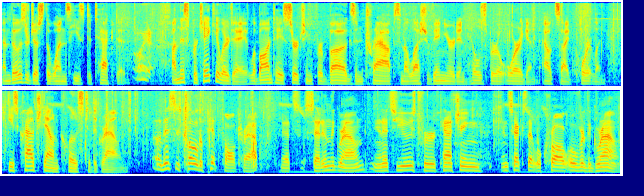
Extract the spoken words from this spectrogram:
and those are just the ones he's detected. Oh. On this particular day, Labonte is searching for bugs and traps in a lush vineyard in Hillsboro, Oregon, outside Portland. He's crouched down close to the ground. Oh, this is called a pitfall trap that's set in the ground, and it's used for catching insects that will crawl over the ground.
